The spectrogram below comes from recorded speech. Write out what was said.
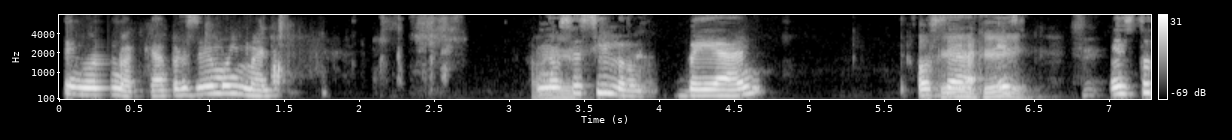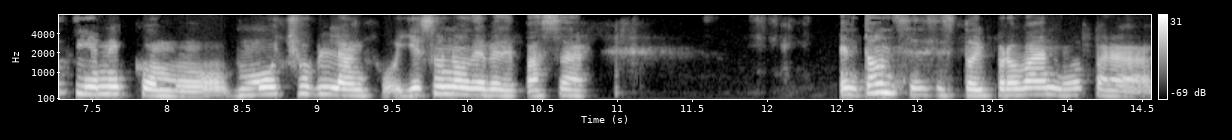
tengo uno acá, pero se ve muy mal. No sé si lo vean. O sea, esto tiene como mucho blanco y eso no debe de pasar. Entonces estoy probando para,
